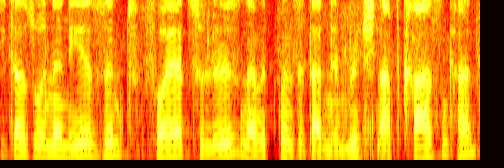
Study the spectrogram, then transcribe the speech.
die da so in der Nähe sind, vorher zu lösen, damit man sie dann in München abgrasen kann.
